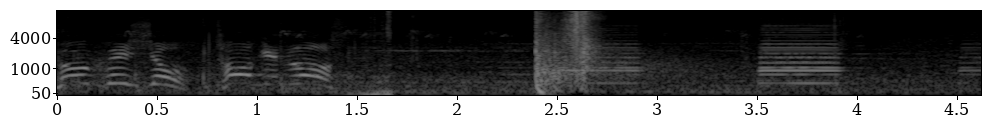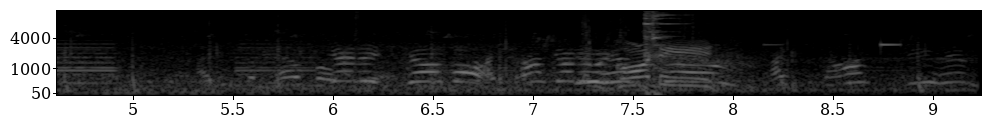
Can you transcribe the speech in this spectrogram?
No visual! Target lost! Get in cover! I can't get him! Got it! I can't see him!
